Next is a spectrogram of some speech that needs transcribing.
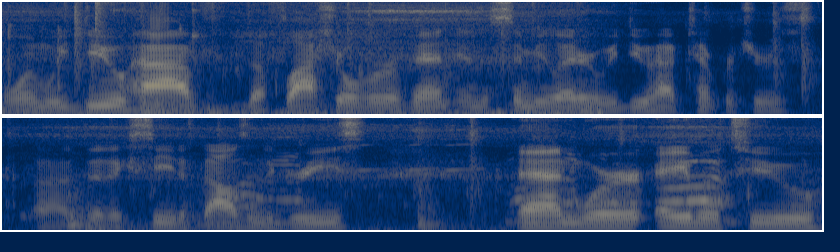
When we do have the flashover event in the simulator, we do have temperatures uh, that exceed 1,000 degrees. And we're able to,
